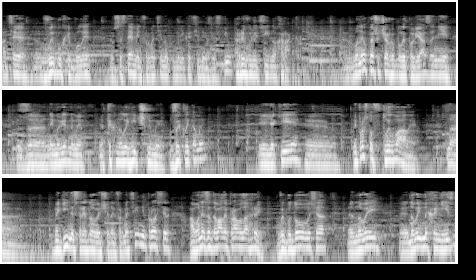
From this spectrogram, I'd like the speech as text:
а це вибухи були в системі інформаційно-комунікаційних зв'язків революційного характеру. Вони в першу чергу були пов'язані з неймовірними технологічними викликами, які е, не просто впливали на медійне середовище, на інформаційний простір, а вони задавали правила гри. Вибудовувався е, новий, е, новий механізм,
